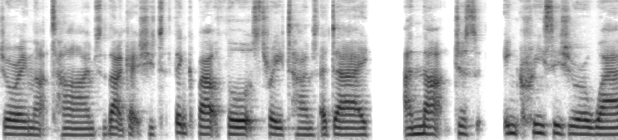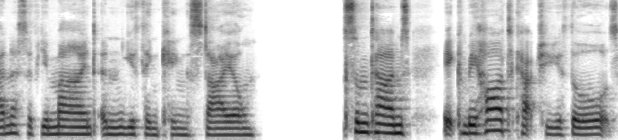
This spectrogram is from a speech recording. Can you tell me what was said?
during that time. So that gets you to think about thoughts three times a day. And that just increases your awareness of your mind and your thinking style. Sometimes it can be hard to capture your thoughts,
